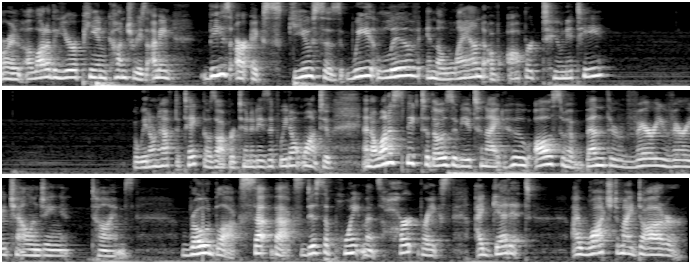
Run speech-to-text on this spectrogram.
or in a lot of the European countries. I mean, these are excuses. We live in the land of opportunity, but we don't have to take those opportunities if we don't want to. And I want to speak to those of you tonight who also have been through very, very challenging times roadblocks, setbacks, disappointments, heartbreaks. I get it. I watched my daughter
